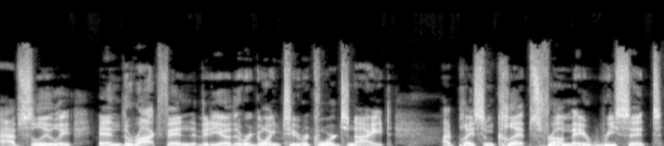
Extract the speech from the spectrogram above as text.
absolutely. In the Rokfin video that we're going to record tonight, I play some clips from a recent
